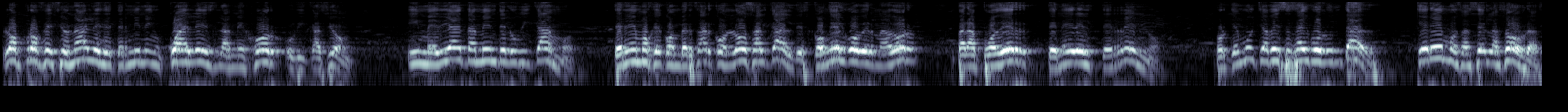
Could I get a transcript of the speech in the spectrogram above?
los profesionales determinen cuál es la mejor ubicación. Inmediatamente lo ubicamos. Tenemos que conversar con los alcaldes, con el gobernador, para poder tener el terreno. Porque muchas veces hay voluntad. Queremos hacer las obras,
